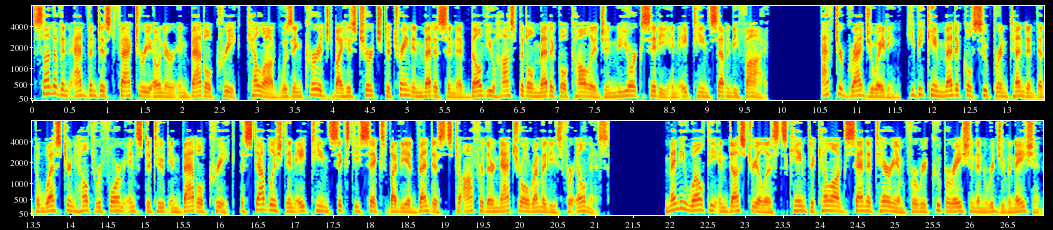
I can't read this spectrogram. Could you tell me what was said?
Son of an Adventist factory owner in Battle Creek, Kellogg was encouraged by his church to train in medicine at Bellevue Hospital Medical College in New York City in 1875. After graduating, he became medical superintendent at the Western Health Reform Institute in Battle Creek, established in 1866 by the Adventists to offer their natural remedies for illness. Many wealthy industrialists came to Kellogg's sanitarium for recuperation and rejuvenation.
